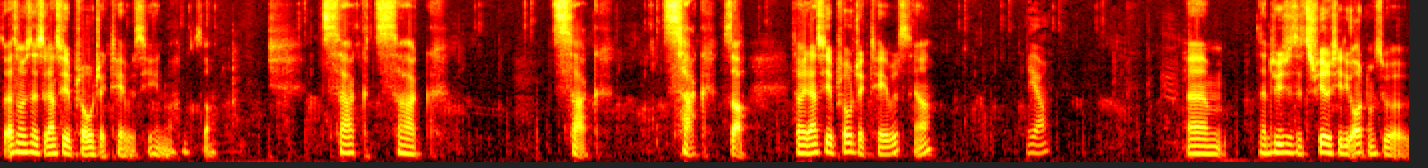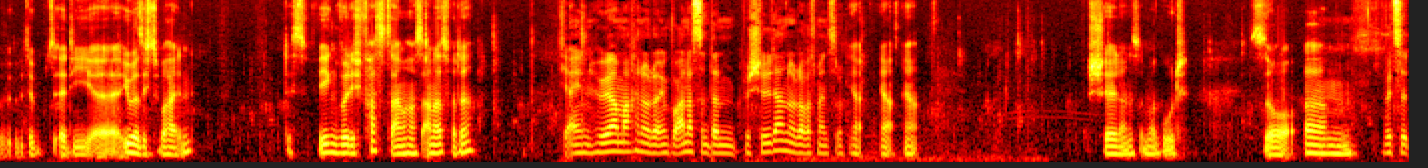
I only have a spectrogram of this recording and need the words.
So, erstmal müssen wir jetzt ganz viele Project Tables hier hin machen. So. Zack, zack. Zack. Zack. So. Jetzt haben wir ganz viele Project Tables, ja. Ja. Ähm, natürlich ist es jetzt schwierig, hier die Ordnung zu, die, die äh, Übersicht zu behalten. Deswegen würde ich fast sagen, was anderes, warte. Die einen höher machen oder irgendwo anders und dann beschildern oder was meinst du? Ja, ja, ja. Schildern ist immer gut. So, ähm, Willst du,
